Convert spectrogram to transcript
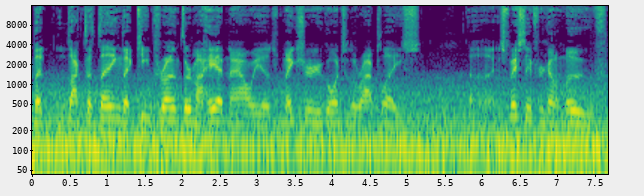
But like the thing that keeps running through my head now is make sure you're going to the right place uh, especially if you're going to move.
